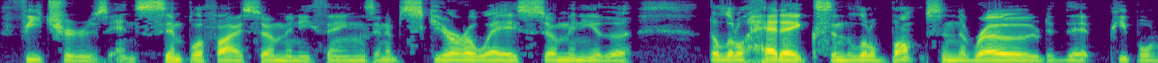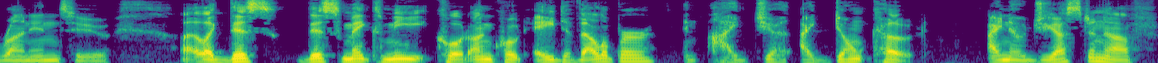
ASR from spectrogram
features and simplify so many things and obscure away so many of the the little headaches and the little bumps in the road that people run into. Uh, like this, this makes me quote unquote a developer, and I just I don't code. I know just enough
